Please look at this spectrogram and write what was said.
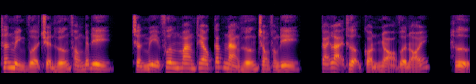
thân mình vừa chuyển hướng phòng bếp đi, Trần Mỹ Phương mang theo các nàng hướng trong phòng đi, cãi lại thượng còn nhỏ vừa nói, hừ,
